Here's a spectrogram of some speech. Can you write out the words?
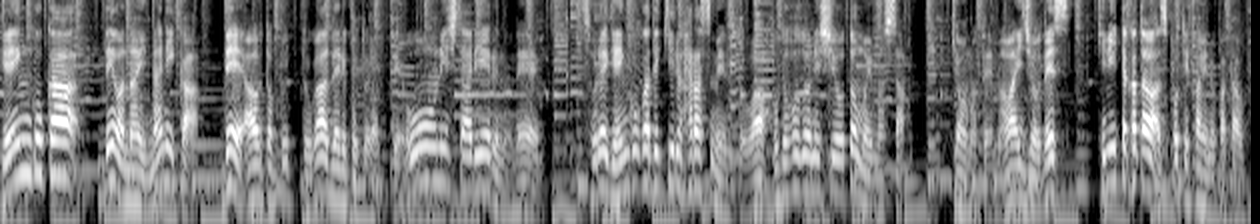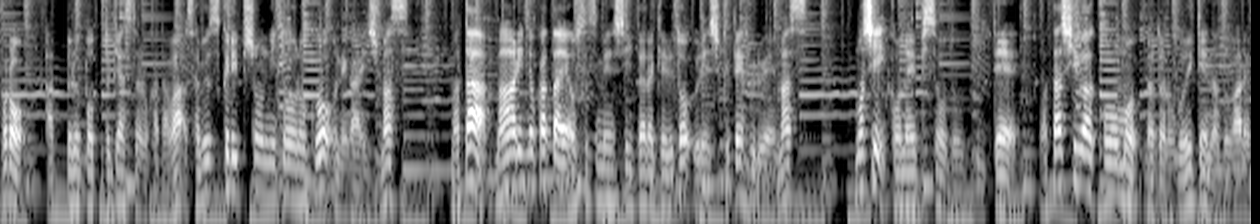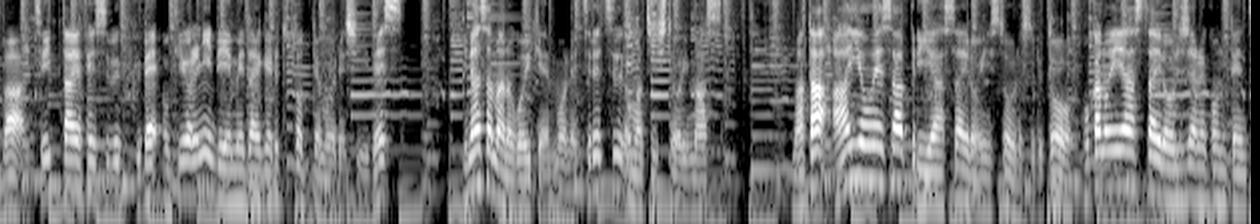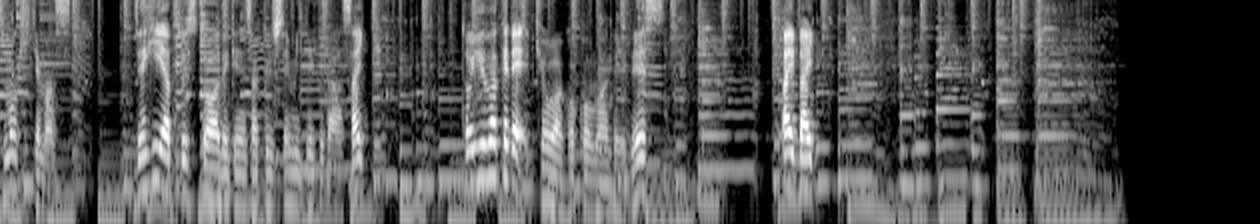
言語化ではない何かでアウトプットが出ることだって往々にしてあり得るのでそれ言語化できるハラスメントはほどほどにしようと思いました。今日のテーマは以上です。気に入った方は Spotify の方はフォロー Apple Podcast の方はサブスクリプションに登録をお願いします。また周りの方へおすすめしていただけると嬉しくて震えます。もしこのエピソードを聞いて私はこう思うなどのご意見などがあれば Twitter や Facebook でお気軽に DM いただけるととっても嬉しいです。皆様のご意見も熱烈お待ちしております。また iOS アプリイヤースタイルをインストールすると他のイヤースタイルオリジナルコンテンツも聞けます。ぜひ App Store で検索してみてください。というわけで今日はここまでです。バイバイ。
